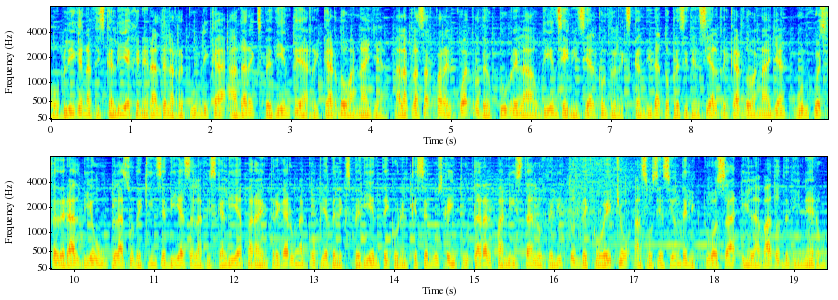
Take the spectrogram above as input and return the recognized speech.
obligan a Fiscalía General de la República a dar expediente a Ricardo Anaya. Al aplazar para el 4 de octubre la audiencia inicial contra el ex candidato presidencial Ricardo Anaya, un juez federal dio un plazo de 15 días a la Fiscalía para entregar una copia del expediente con el que se busca imputar al panista los delitos de cohecho, asociación delictuosa y lavado de dinero.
